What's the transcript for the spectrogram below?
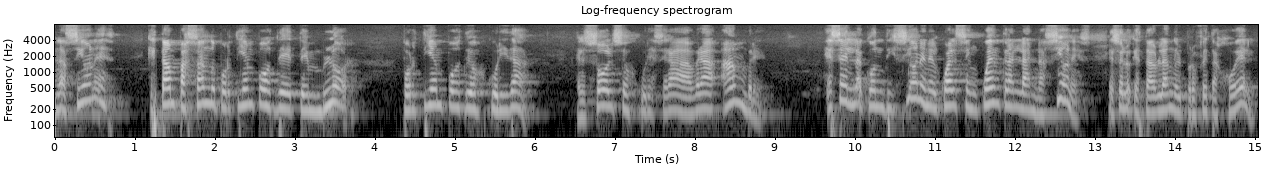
naciones que están pasando por tiempos de temblor, por tiempos de oscuridad. El sol se oscurecerá, habrá hambre. Esa es la condición en la cual se encuentran las naciones. Eso es lo que está hablando el profeta Joel.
